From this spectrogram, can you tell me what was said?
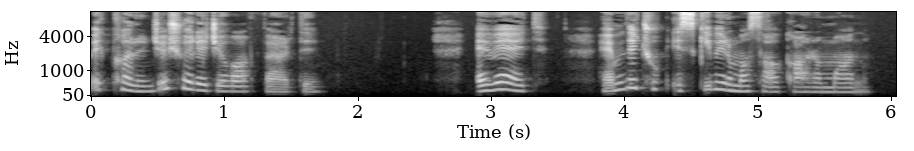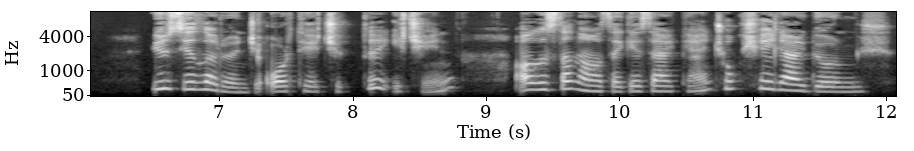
ve karınca şöyle cevap verdi. Evet, hem de çok eski bir masal kahramanı yüzyıllar önce ortaya çıktığı için ağızdan ağza gezerken çok şeyler görmüş.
